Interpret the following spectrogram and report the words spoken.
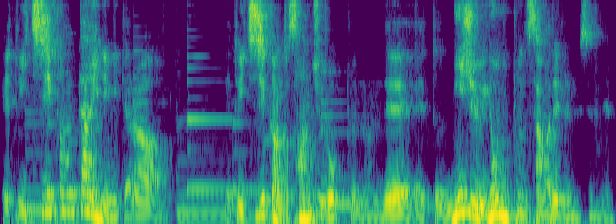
えっと、1時間単位で見たら、えっと、1時間と36分なんで、えっと、24分差が出るんですよね。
